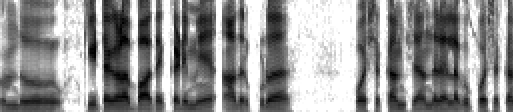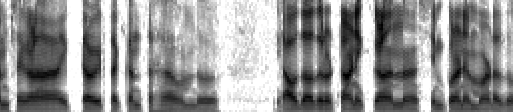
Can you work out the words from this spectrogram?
ಒಂದು ಕೀಟಗಳ ಬಾಧೆ ಕಡಿಮೆ, ಆದರೂ ಕೂಡ ಪೋಷಕಾಂಶ ಅಂದರೆ ಲಘು ಪೋಷಕಾಂಶಗಳ ಯುಕ್ತವಾಗಿರ್ತಕ್ಕಂತಹ ಒಂದು ಯಾವುದಾದ್ರೂ ಟಾನಿಕ್ಗಳನ್ನು ಸಿಂಪರಣೆ ಮಾಡೋದು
